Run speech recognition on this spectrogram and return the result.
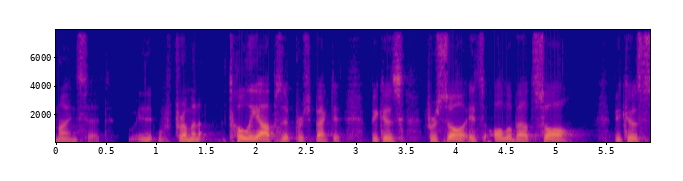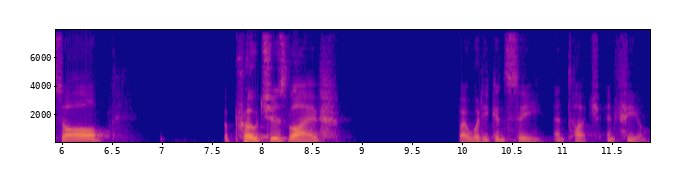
mindset, from a totally opposite perspective. Because for Saul, it's all about Saul. Because Saul approaches life by what he can see and touch and feel,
